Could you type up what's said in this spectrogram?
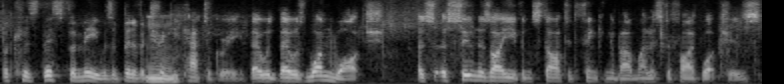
because this for me was a bit of a tricky Mm. category. There was there was one watch as as soon as I even started thinking about my list of five watches,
